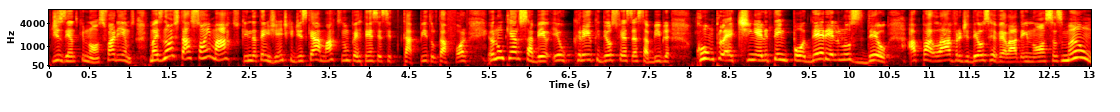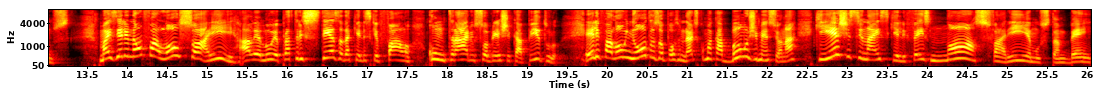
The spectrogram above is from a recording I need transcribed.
dizendo que nós faríamos. Mas não está só em Marcos, que ainda tem gente que diz que ah, Marcos não pertence a esse capítulo, está fora. Eu não quero saber, eu creio que Deus fez essa Bíblia com completinha, ele tem poder e ele nos deu a palavra de Deus revelada em nossas mãos. Mas ele não falou só aí, aleluia, para tristeza daqueles que falam contrário sobre este capítulo. Ele falou em outras oportunidades, como acabamos de mencionar, que estes sinais que ele fez, nós faríamos também.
